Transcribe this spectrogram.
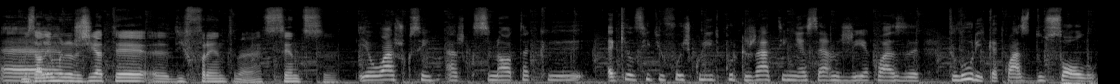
Mas há ali uma energia até uh, diferente, não é? Sente-se. Eu acho que sim, acho que se nota que aquele sítio foi escolhido porque já tinha essa energia quase telúrica, quase do solo.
